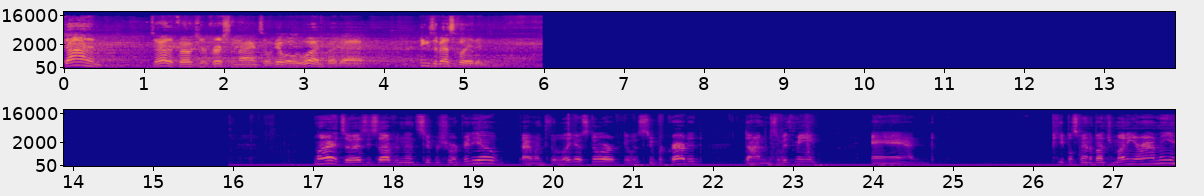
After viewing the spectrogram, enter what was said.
Don and some other folks are first in line, so we'll get what we want, but uh, things have escalated. Alright, so as you saw from that super short video, I went to the Lego store. It was super crowded. Don was with me, and people spent a bunch of money around me.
